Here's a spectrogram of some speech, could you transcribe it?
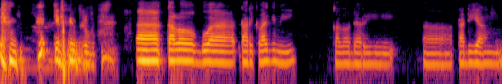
kita uh, kalau gua tarik lagi nih, kalau dari uh, tadi yang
